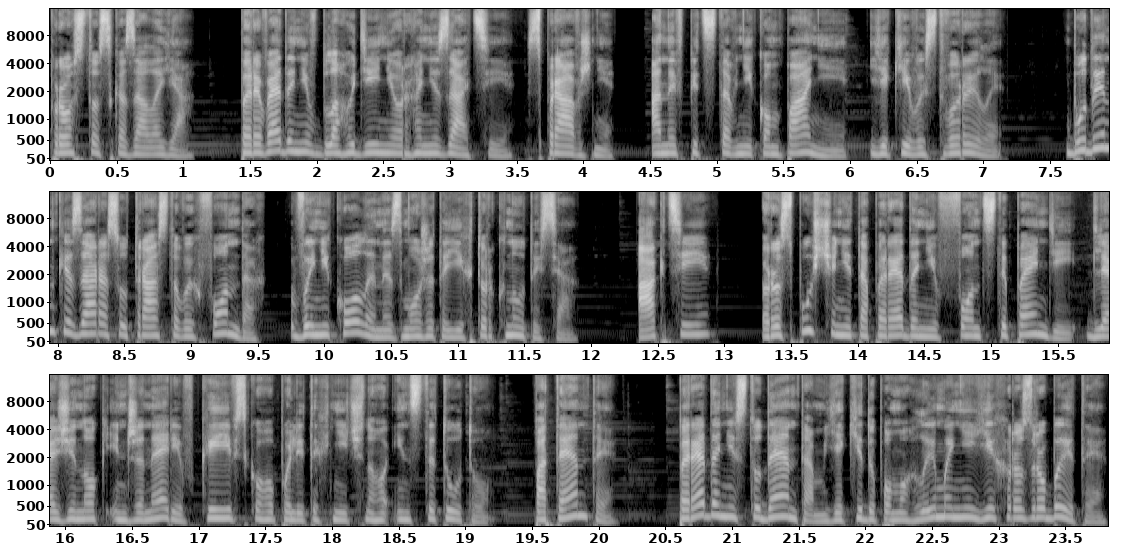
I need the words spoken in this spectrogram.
просто сказала я. Переведені в благодійні організації, справжні, а не в підставні компанії, які ви створили. Будинки зараз у трастових фондах, ви ніколи не зможете їх торкнутися. Акції розпущені та передані в фонд стипендій для жінок-інженерів Київського політехнічного інституту, патенти передані студентам, які допомогли мені їх розробити.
